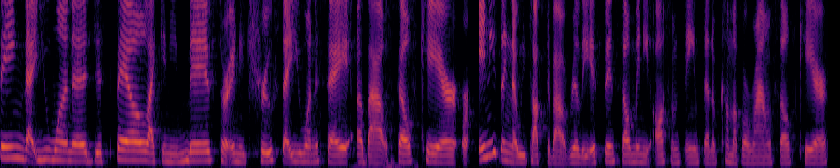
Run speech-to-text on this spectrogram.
anything that you want to dispel, like any myths or any truths that you want to say about self care or anything that we talked about? Really, it's been so many awesome themes that have come up around self care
